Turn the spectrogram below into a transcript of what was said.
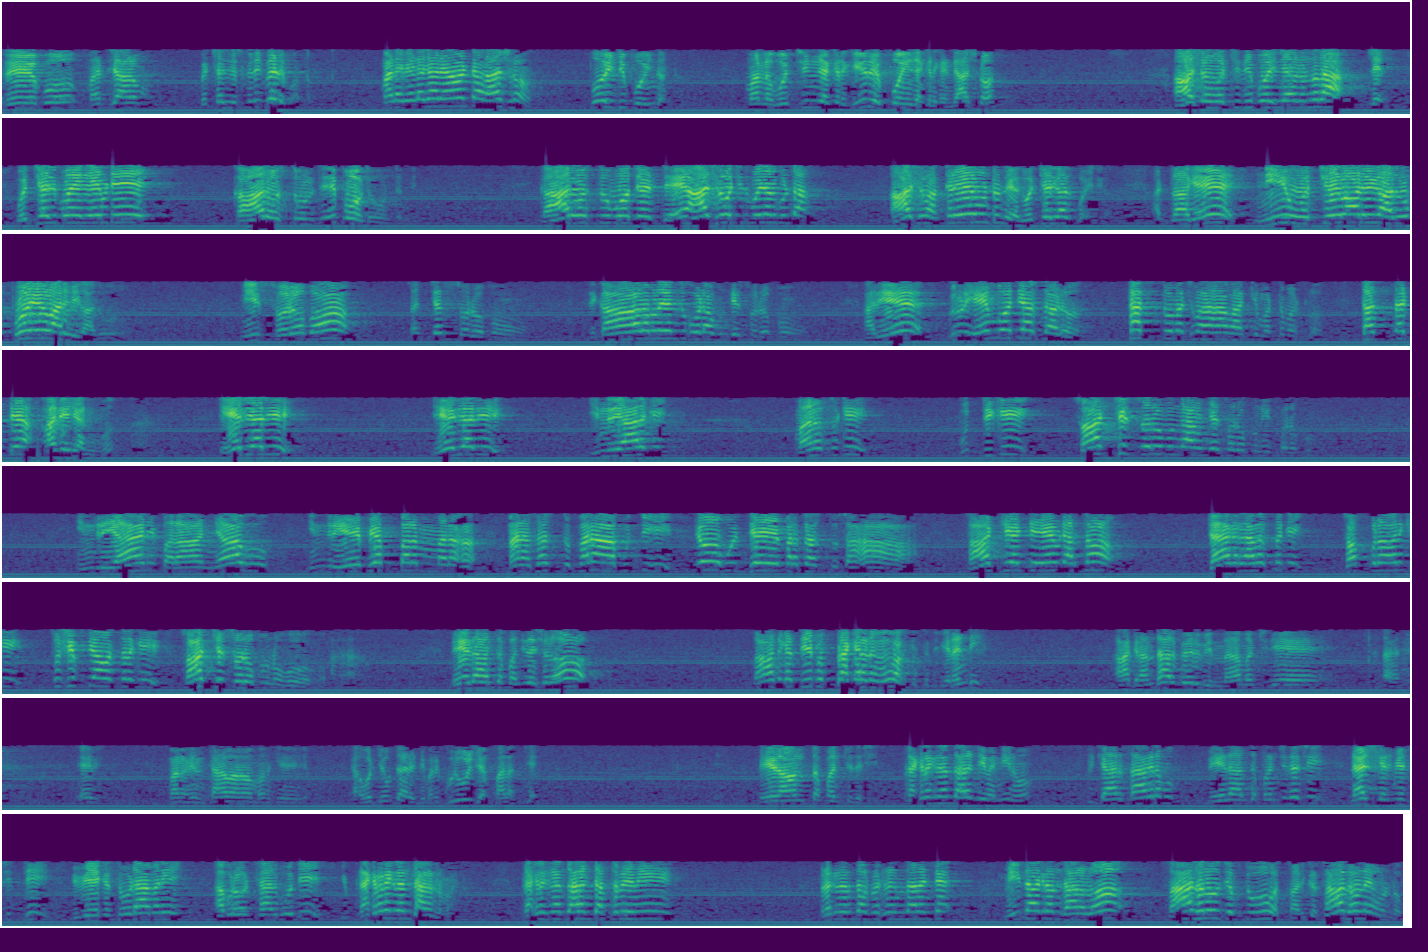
రేపు మధ్యాహ్నం భిక్ష తీసుకుని వెళ్ళిపో. మళ్ళీ వెళ్ళగానే ఏమంటారు ఆశ్రమం. పోయింది పోయింది అంట. మొన్న వచ్చింది ఎక్కడికి? రేపు పోయింది ఎక్కడికండి? ఆశ్రమం? ఆశ్రమం వచ్చింది పోయింది ఏమైనా ఉన్నదా? లేదు వచ్చేది పోయేది ఏమిటి? కారు వస్తుంటే పోతూ ఉంటుంది. కారు వస్తూ పోతే అంటే ఆశ్రమం వచ్చింది పోయింది అనుకుంటా. ఆశ్రమం అక్కడే ఉంటుంది అది వచ్చేది కాదు పోయేది కాదు. అట్లాగే నీవు వచ్చేవాడివి కాదు పోయేవాడివి కాదు. నీ స్వరూపం సత్యస్వరూపం. త్రికాలముల ఎందు కూడా ఉండే స్వరూపం. అదే గురుడు ఏం బోధేస్తాడు తత్వమసి మహావాక్యం మొట్టమొదటిలో. తత్తంటే అదే నువ్వు ఏది అది? ఏది అది? ఇంద్రియాలకి మనస్సుకి బుద్ధికి సాక్షి స్వరూపంగా ఉండే స్వరూపం నీ స్వరూపం. ఇంద్రియాని పరాణ్యాహు ఇంద్రియేభ్య పరం మన మనసస్తు పరా బుద్ధి యో బుద్ధే ప్రతస్తు సహా. సాక్షి అంటే ఏమిటి అర్థం? జాగ్రత్త అవస్థకి స్వప్నానికి సుషిప్తి అవస్థలకి సాక్ష్య స్వరూపం నువ్వు. వేదాంత పంచదశలో నాటక దీప ప్రకరణం ఒకటి ఉంటుంది వినండి ఆ గ్రంథాల పేరు విన్నా మంచిదే. మనం వింటామా? మనకి ఎవరు చెబుతారండి? మన గురువులు చెప్పాలంతే. వేదాంత పంచదశి. ప్రకటన గ్రంథాలండి ఇవన్నీను విచార సాగరము వేదాంత పంచదశి నైష్కర్మ్య సిద్ధి వివేక చూడామని అపరోక్షానుభూతి ఈ ప్రకటన గ్రంథాలన్నమాట ప్రకటన గ్రంథాలంటే అర్థమేమి ప్రకటన గ్రంథాలు ప్రకటన గ్రంథాలంటే మిగతా గ్రంథాలలో సాధనలు చెప్తూ వస్తాడు. ఇక్కడ సాధనలే ఉండవు.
